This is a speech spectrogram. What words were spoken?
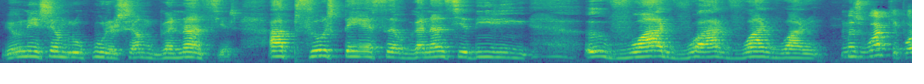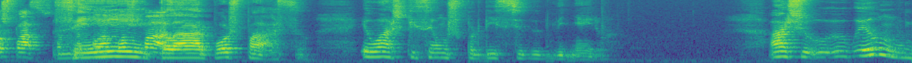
Eu nem chamo loucuras, chamo ganâncias. Há pessoas que têm essa ganância de ir eh, voar, voar, voar, voar. Mas voar que é para o espaço, estamos a falar para o Sim, espaço. claro, para o espaço. Eu acho que isso é um desperdício de dinheiro. Acho, eu,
